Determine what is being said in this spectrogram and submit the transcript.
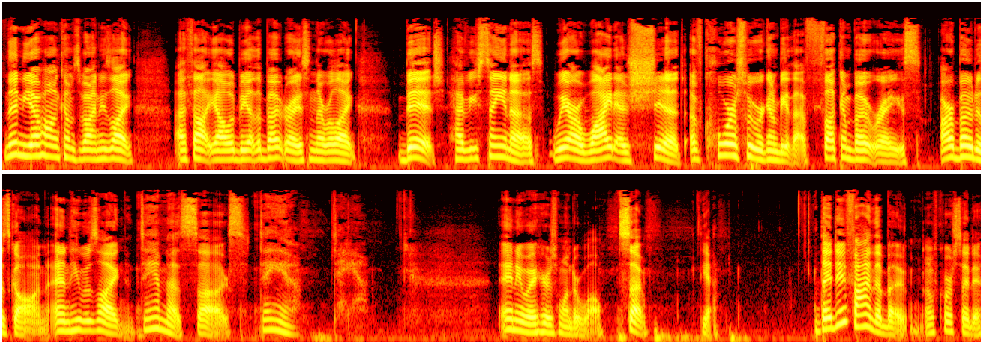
then Johan comes by and he's like, I thought y'all would be at the boat race. And they were like, Bitch, have you seen us? We are white as shit. Of course we were to be at that fucking boat race. Our boat is gone. And he was like, Damn, that sucks. Damn. Anyway, here's Wonderwall. So, yeah. They do find the boat. Of course they do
